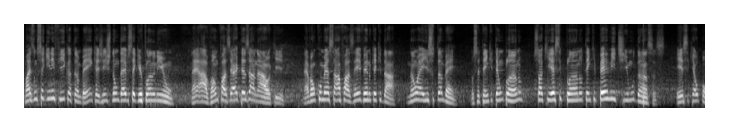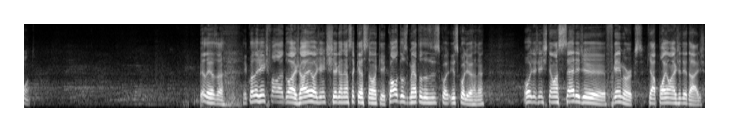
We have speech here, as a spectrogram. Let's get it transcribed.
Mas não significa também que a gente não deve seguir plano nenhum. Né? Ah, vamos fazer artesanal aqui, né? vamos começar a fazer e ver no que, que dá. Não é isso também. Você tem que ter um plano, só que esse plano tem que permitir mudanças. Esse que é o ponto. Beleza. E quando a gente fala do Agile, a gente chega nessa questão aqui. Qual dos métodos escol escolher, né? Hoje a gente tem uma série de frameworks que apoiam a agilidade,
